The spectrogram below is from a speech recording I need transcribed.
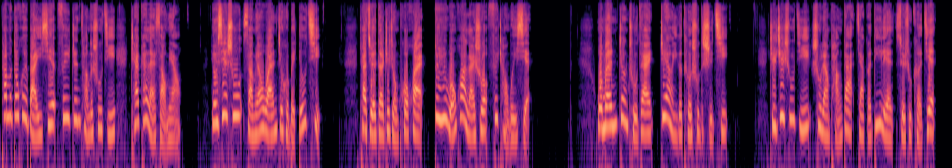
他们都会把一些非珍藏的书籍拆开来扫描。有些书扫描完就会被丢弃。他觉得这种破坏对于文化来说非常危险。我们正处在这样一个特殊的时期。纸质书籍数量庞大，价格低廉，随处可见。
